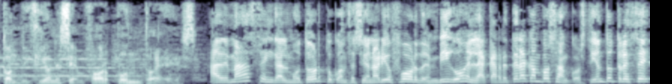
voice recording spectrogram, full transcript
Condiciones en Ford.es. Además, en Galmotor, tu concesionario Ford en Vigo, en la carretera Camposancos 113,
